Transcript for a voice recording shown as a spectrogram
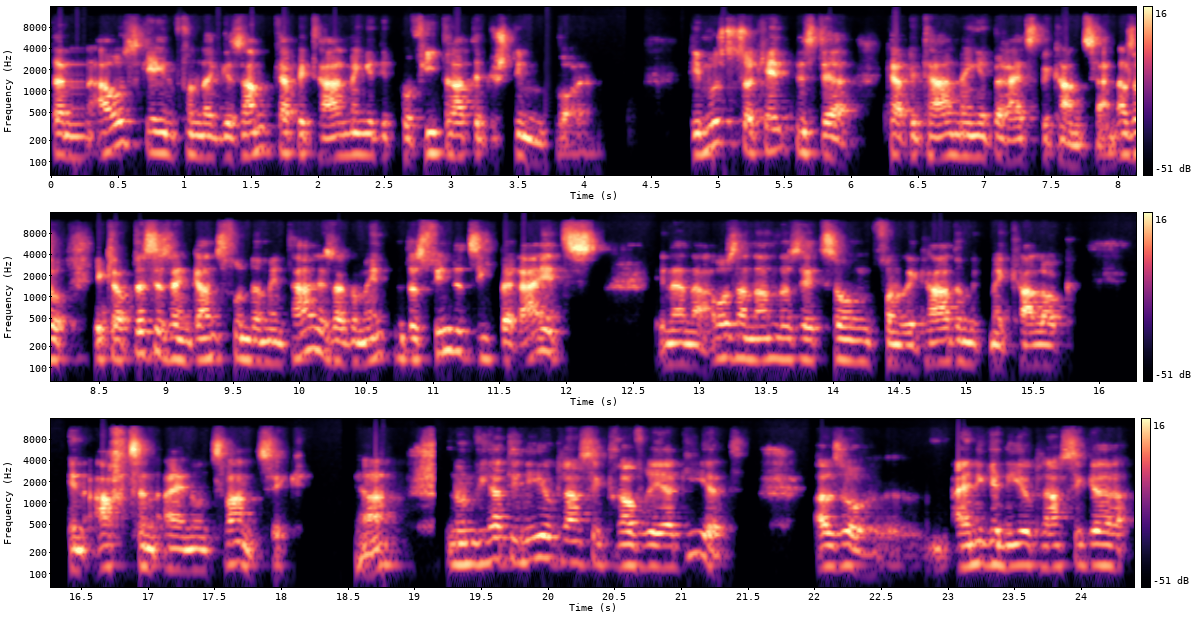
dann ausgehend von der Gesamtkapitalmenge die Profitrate bestimmen wollen. Die muss zur Kenntnis der Kapitalmenge bereits bekannt sein. Also ich glaube, das ist ein ganz fundamentales Argument und das findet sich bereits in einer Auseinandersetzung von Ricardo mit McCulloch in 1821. Ja? Nun, wie hat die Neoklassik darauf reagiert? Also äh, einige Neoklassiker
